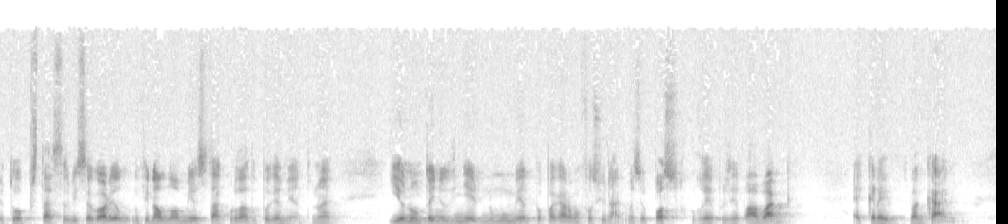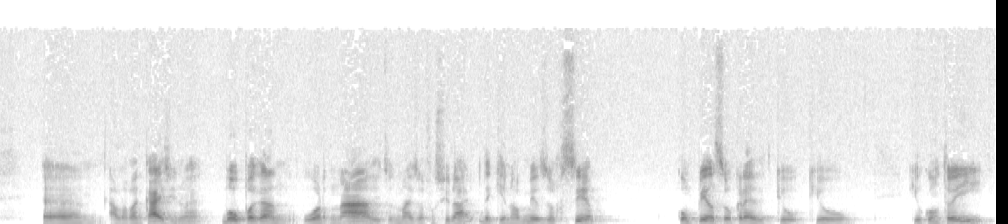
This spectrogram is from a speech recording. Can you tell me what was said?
Eu estou a prestar serviço agora, ele no final de nove meses está acordado o pagamento, não é? E eu não tenho dinheiro no momento para pagar uma funcionário, mas eu posso recorrer, por exemplo, à banca, a crédito bancário, à alavancagem, não é? Vou pagando o ordenado e tudo mais ao funcionário, daqui a nove meses eu recebo compensa o crédito que eu, que eu, que eu contraí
